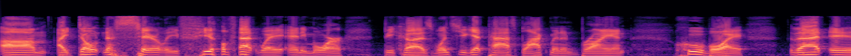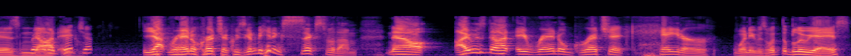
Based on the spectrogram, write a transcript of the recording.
um, I don't necessarily feel that way anymore because once you get past Blackmon and Bryant who boy that is not Randall a yeah, Randall Grichuk, who's going to be hitting six for them. Now, I was not a Randall Grichuk hater when he was with the Blue Jays.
